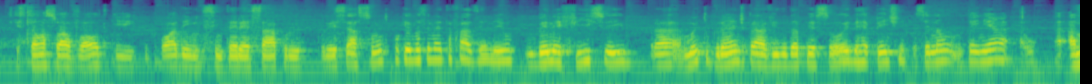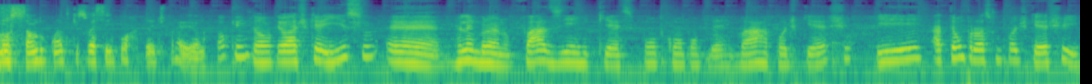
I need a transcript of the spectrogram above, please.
que estão à sua volta, que, que podem se interessar por, por, esse assunto, porque você vai estar fazendo aí um, um benefício aí pra, muito grande para a vida da pessoa e de repente você não tem nem a, a, a noção do quanto que isso vai ser importante para ela. Ok, então eu acho que é isso. É, relembrando, fazeenriquece.com.br barra podcast e até um próximo podcast aí.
